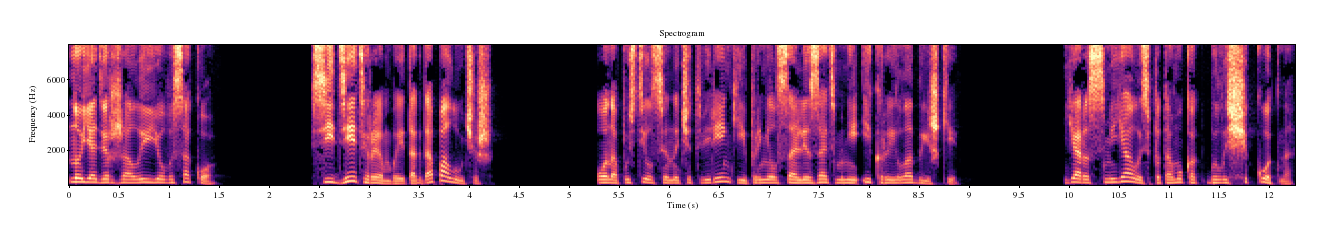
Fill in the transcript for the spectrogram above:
но я держала ее высоко. «Сидеть, Рэмбо, и тогда получишь!» Он опустился на четвереньки и принялся лизать мне икры и лодыжки. Я рассмеялась, потому как было щекотно.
